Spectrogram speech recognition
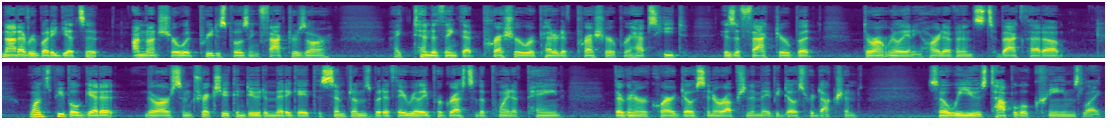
Not everybody gets it. I'm not sure what predisposing factors are. I tend to think that pressure, repetitive pressure, perhaps heat is a factor, but there aren't really any hard evidence to back that up. Once people get it, there are some tricks you can do to mitigate the symptoms, but if they really progress to the point of pain, they're going to require dose interruption and maybe dose reduction. So we use topical creams like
